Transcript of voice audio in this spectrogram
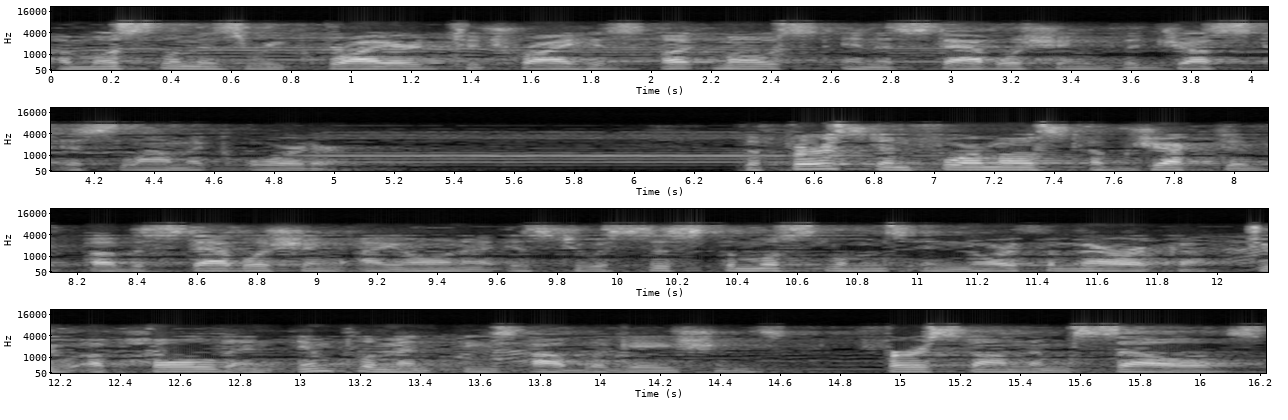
a Muslim is required to try his utmost in establishing the just Islamic order. The first and foremost objective of establishing IONA is to assist the Muslims in North America to uphold and implement these obligations, first on themselves,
